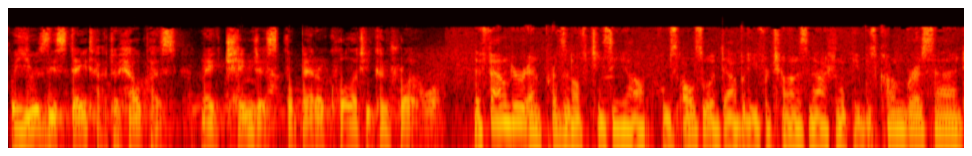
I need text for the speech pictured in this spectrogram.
We use this data to help us make changes for better quality control. The founder and president of TCL, who is also a deputy for China's National People's Congress, said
